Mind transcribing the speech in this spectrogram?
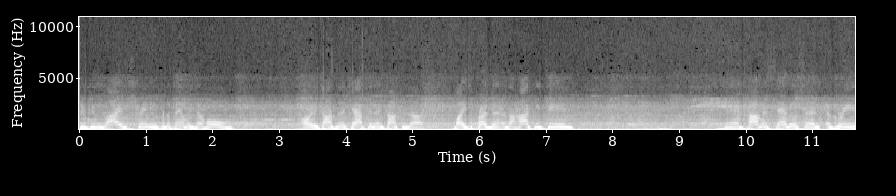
to do live streaming for the families at home. Already talked to the captain and talked to the vice president of the hockey team. And Thomas Samuelson agrees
